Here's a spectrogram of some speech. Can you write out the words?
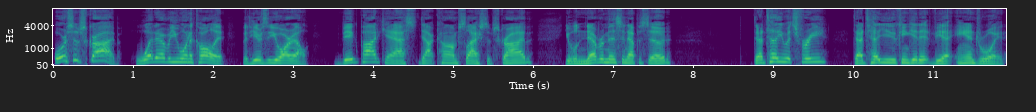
or subscribe, whatever you want to call it. But here's the URL bigpodcast.com slash subscribe. You will never miss an episode. Did I tell you it's free? Did I tell you you can get it via Android,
